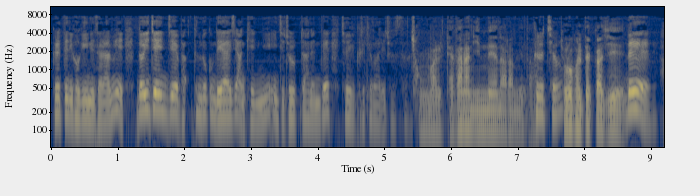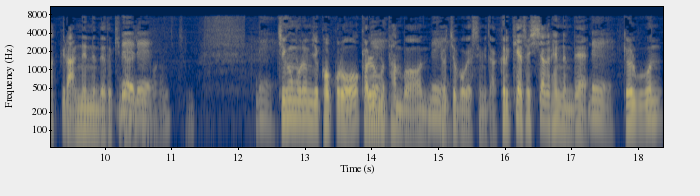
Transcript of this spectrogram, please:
그랬더니 거기 있는 사람이 너 이제 이제 바- 등록금 내야 하지 않겠니? 이제 졸업도 하는데 저희가 그렇게 말해줬어요. 정말 대단한 인내의 나라입니다. 그렇죠. 졸업할 때까지 네, 학비를 안 냈는데도 기다려준 네, 네. 거는 참. 네, 지금으로 이제 거꾸로 결론부터 네. 한번 네. 여쭤보겠습니다. 그렇게 해서 시작을 했는데 네. 결국은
